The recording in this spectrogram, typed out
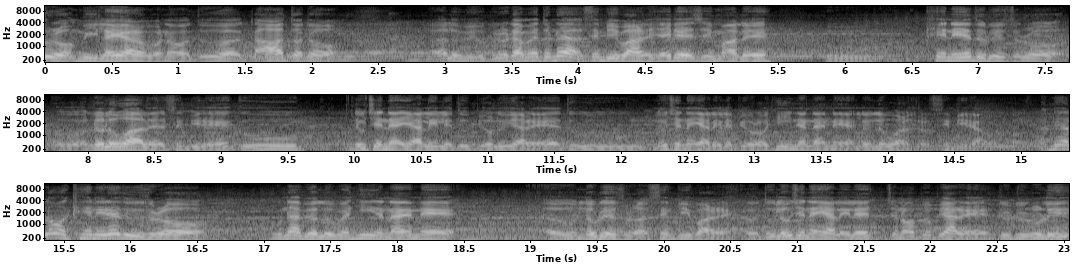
သူ့တော့အမိလိုက်ရတာပေါ့နော်သူကတအားတော့တော့အဲ့လိုမျိုးပြီးတော့ဒါပေမဲ့သူနဲ့အဆင်ပြေပါတယ်ရိုက်တဲ့အချိန်မှာလည်းဟိုခင်နေတဲ့သူတွေဆိုတော့ဟိုအလုပ်လုပ်ရလည်းအဆင်ပြေတယ်ကိုလှုပ်ချင်တဲ့အရာလေးလည်းသူပြောလို့ရတယ်သူလှုပ်ချင်တဲ့အရာလေးလည်းပြောတော့ညှိနှန်းနှန်းနဲ့အလုပ်လုပ်ရတယ်ဆိုတော့အဆင်ပြေတာပေါ့အနည်းလုံးကခင်နေတဲ့သူဆိုတော့ခုနပြောလို့ပဲညှိနှန်းနှန်းနဲ့ဟိုလုပ်တယ်ဆိုတော့အဆင်ပြေပါတယ်ဟိုသူလှုပ်ချင်တဲ့အရာလေးလည်းကျွန်တော်ပြောပြတယ်ဒူဒူဒူလေး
